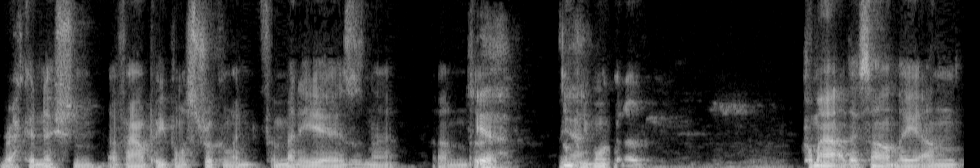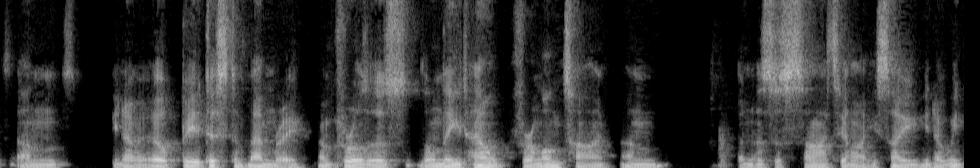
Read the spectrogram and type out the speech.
recognition of how people are struggling for many years, isn't it? And uh, Yeah, yeah. people are going to come out of this, aren't they? And and you know it'll be a distant memory, and for others they'll need help for a long time. And and as a society, like you say, you know we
